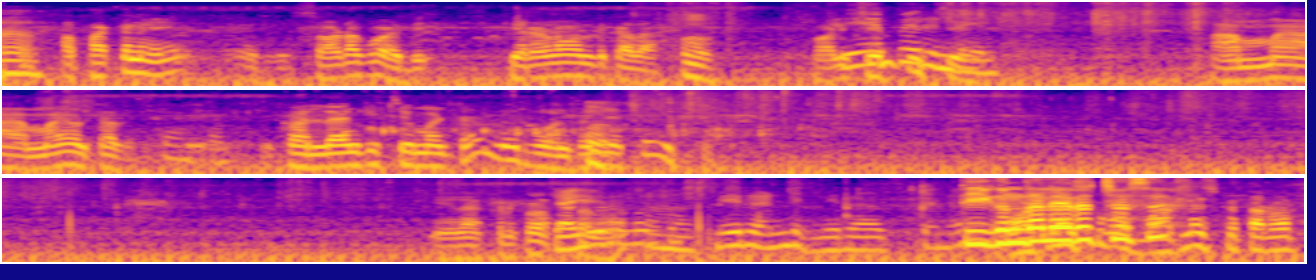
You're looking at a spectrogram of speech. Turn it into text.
ఆ. పక్కనే సొడకు అది కిరణం ఉంది కదా? వాళ్ళు చెప్పి అమ్మాయి అమ్మాయి ఉంటుంది. కళ్యాణ్కి ఇచ్చేయమంటే మీరు ఫోన్ పే చేస్తే ఇచ్చాం నేను అక్కడికి వస్తాను. మీరు రండి మీరు వస్తేనే. తీగుందా లేదో చూసా? తర్వాత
